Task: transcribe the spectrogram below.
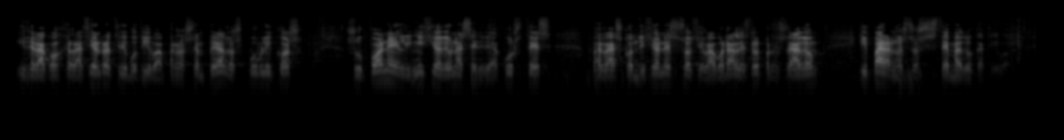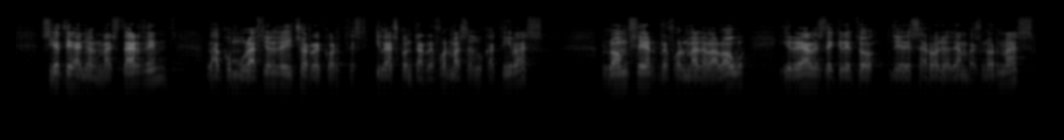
y de la congelación retributiva para los empleados públicos, supone el inicio de una serie de ajustes para las condiciones sociolaborales del profesorado y para nuestro sistema educativo. Siete años más tarde, la acumulación de dichos recortes y las contrarreformas educativas, LOMCE, reforma de la LOU y Reales Decreto de Desarrollo de ambas normas,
